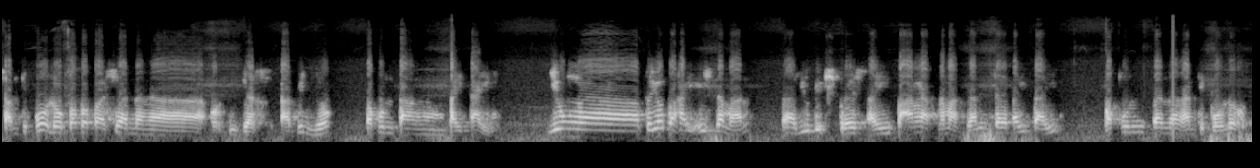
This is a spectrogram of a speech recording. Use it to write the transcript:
sa Antipolo, pababa siya ng ah, Ortigas Avenue, papuntang Taytay. Yung ah, Toyota Hiace naman, uh, UB Express ay paangat naman, galing sa Taytay, papunta ng Antipolo.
